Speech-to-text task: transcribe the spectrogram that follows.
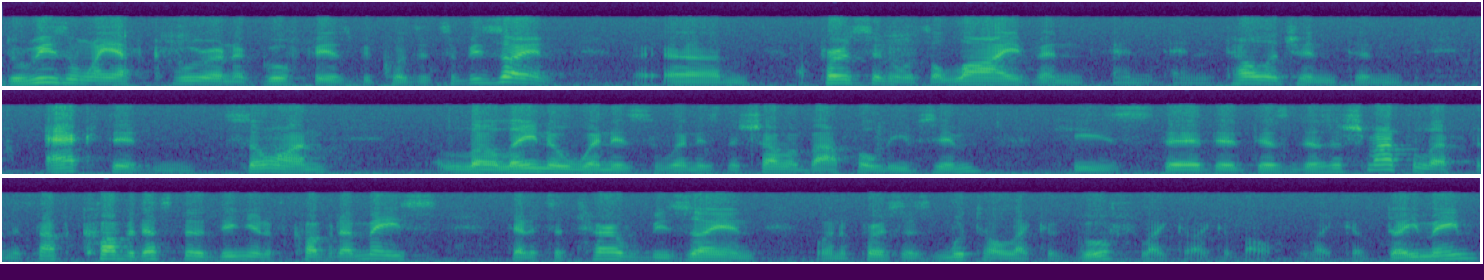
the reason why you have kavura and a guf is because it's a bizayin. Um, a person was alive and, and, and intelligent and acted and so on, Lorleno, when his when his neshama bapel leaves him, he's there, there, there's there's a shmata left, and it's not covered. That's the opinion of covered amaze, that it's a terrible bizayin when a person is mutal like a goof, like like a like a daimim,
